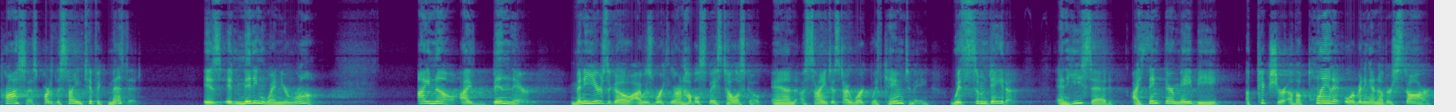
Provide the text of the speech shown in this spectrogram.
process, part of the scientific method, is admitting when you're wrong. I know, I've been there. Many years ago, I was working on Hubble Space Telescope, and a scientist I worked with came to me with some data. And he said, I think there may be a picture of a planet orbiting another star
